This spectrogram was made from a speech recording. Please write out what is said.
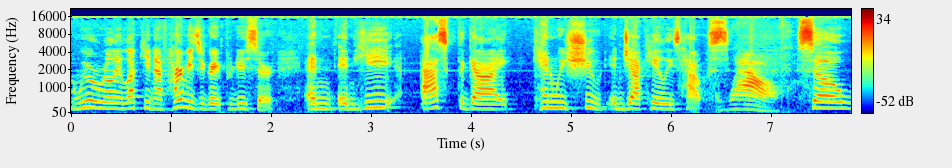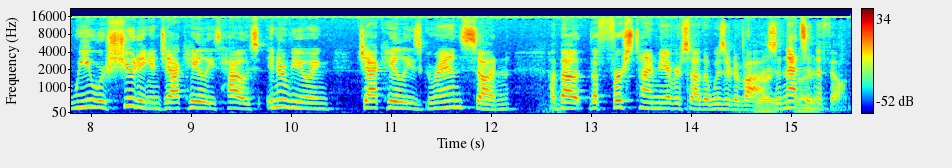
and we were really lucky enough. Harvey's a great producer, and and he asked the guy, "Can we shoot in Jack Haley's house?" Wow. So we were shooting in Jack Haley's house, interviewing Jack Haley's grandson about the first time he ever saw The Wizard of Oz, Right, and that's in the film.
